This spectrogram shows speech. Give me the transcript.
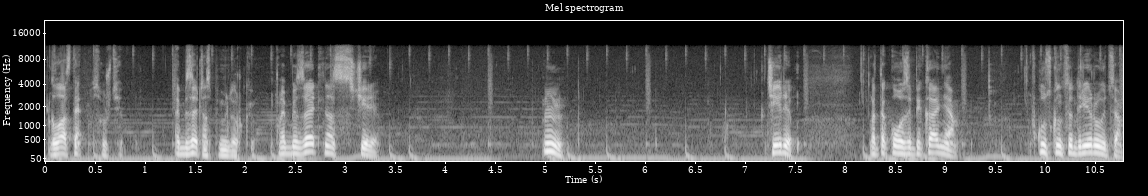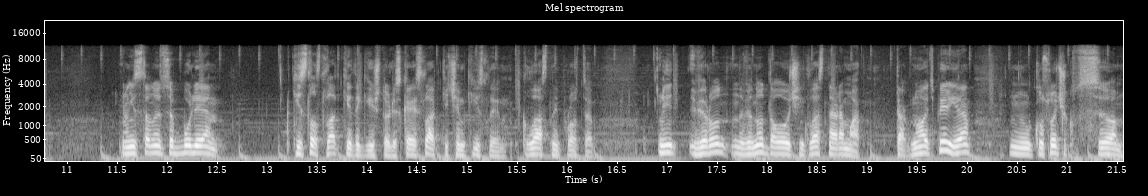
Классная. Слушайте, обязательно с помидоркой. Обязательно с черри. М -м черри от такого запекания вкус концентрируется. Они становятся более кисло-сладкие такие, что ли, скорее сладкие, чем кислые. Классные просто. И вино, вино дало очень классный аромат. Так, ну а теперь я кусочек с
